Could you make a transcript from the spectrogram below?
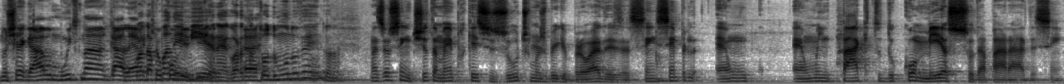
não chegava muito na galera Quando que a eu pandemia, convivia. né? Agora É. tá todo mundo vendo, né? Mas eu senti também porque esses últimos Big Brothers, assim, sempre é um, é um impacto do começo da parada, assim.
